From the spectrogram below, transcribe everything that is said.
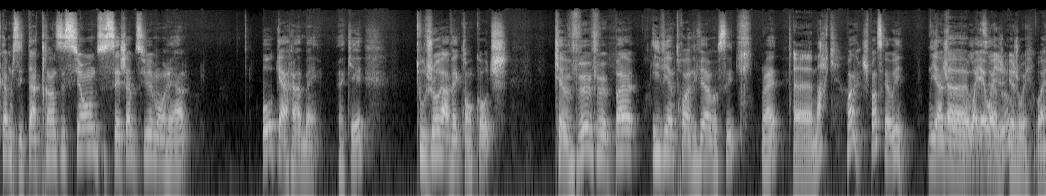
comme je dis, ta transition du cégep du Vieux-Montréal au Carabin, OK? Toujours avec ton coach, que veut, veut pas, il vient de Trois-Rivières aussi, right? Euh, Marc? Ouais, je pense que oui. Il a joué. Euh, ouais, ouais, il a joué. Ouais.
